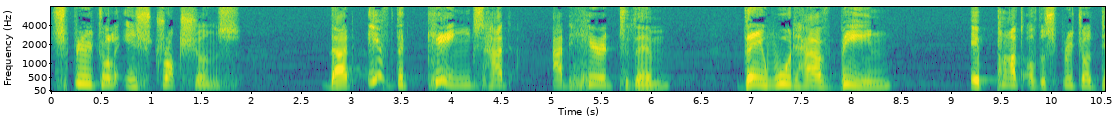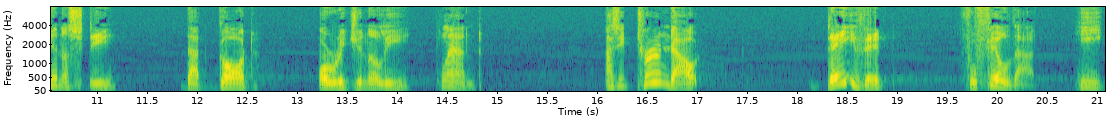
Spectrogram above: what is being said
spiritual instructions, that if the kings had adhered to them, they would have been a part of the spiritual dynasty that God originally planned. As it turned out, David fulfilled that. He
